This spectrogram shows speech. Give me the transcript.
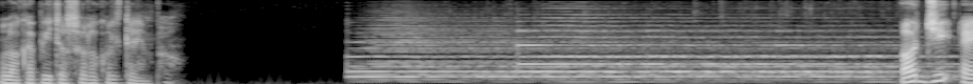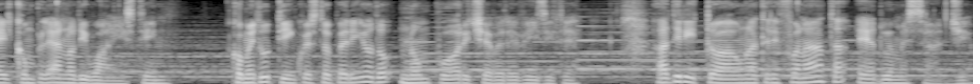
L'ho capito solo col tempo. Oggi è il compleanno di Weinstein. Come tutti in questo periodo non può ricevere visite. Ha diritto a una telefonata e a due messaggi.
